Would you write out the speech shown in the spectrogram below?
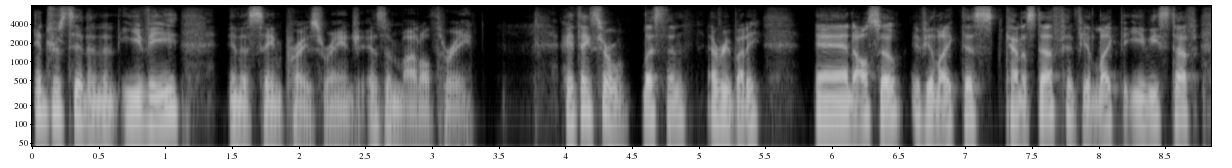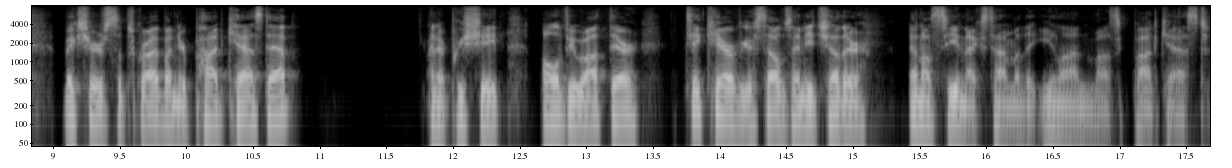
interested in an EV in the same price range as a Model 3. Hey, thanks for listening, everybody. And also, if you like this kind of stuff, if you like the EV stuff, make sure to subscribe on your podcast app. And I appreciate all of you out there. Take care of yourselves and each other. And I'll see you next time on the Elon Musk podcast.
